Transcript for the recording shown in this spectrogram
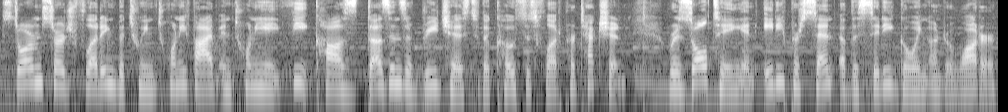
Storm surge flooding between 25 and 28 feet caused dozens of breaches to the coast's flood protection, resulting in 80% of the city going underwater.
